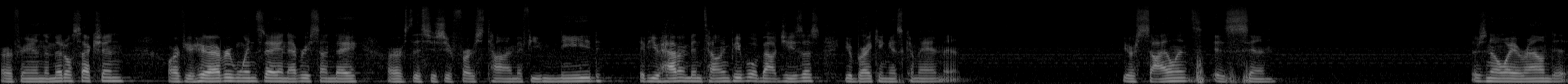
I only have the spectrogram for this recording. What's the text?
or if you're in the middle section, or if you're here every Wednesday and every Sunday, or if this is your first time. If you need, if you haven't been telling people about Jesus, you're breaking his commandment. Your silence is sin. There's no way around it.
